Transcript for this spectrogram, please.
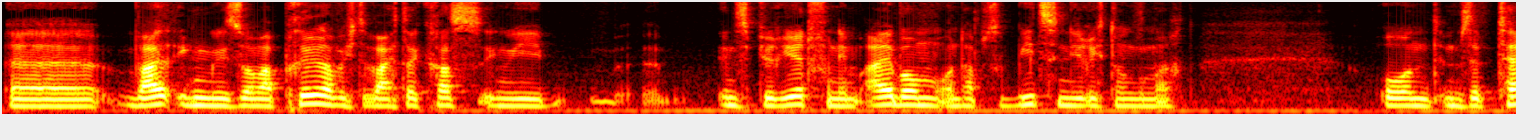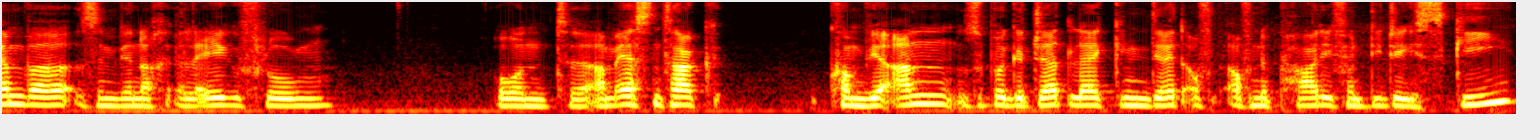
äh, war irgendwie so im April ich, war ich da krass irgendwie äh, inspiriert von dem Album und habe so Beats in die Richtung gemacht. Und im September sind wir nach LA geflogen und äh, am ersten Tag kommen wir an, super gejetlaggt, gingen direkt auf, auf eine Party von DJ Ski,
